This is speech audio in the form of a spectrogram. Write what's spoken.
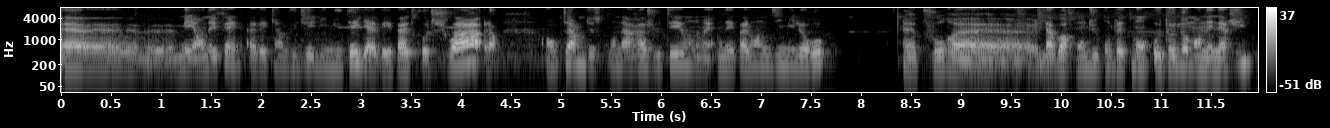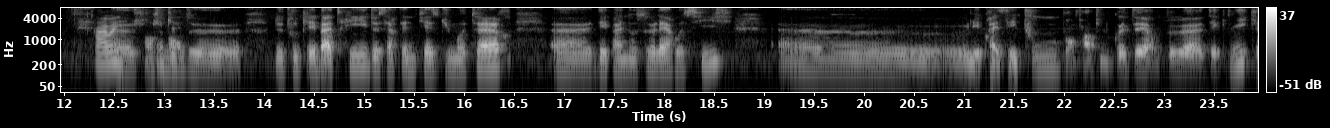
Euh, mais en effet, avec un budget limité, il n'y avait pas trop de choix. Alors, en termes de ce qu'on a rajouté, on n'est pas loin de 10 000 euros euh, pour l'avoir rendu complètement autonome en énergie. Ah oui. changement de, de, toutes les batteries, de certaines pièces du moteur, des panneaux solaires aussi. Euh, les presses et tout, enfin tout le côté un peu euh, technique.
